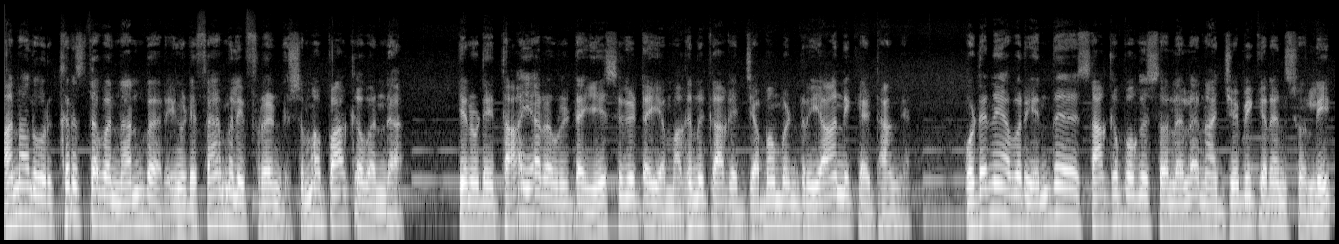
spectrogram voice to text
ஆனால் ஒரு கிறிஸ்தவ நண்பர் எங்களுடைய ஃபேமிலி ஃப்ரெண்ட் சும்மா பார்க்க வந்தார். என்னுடைய தாயார் அவர்கிட்ட இயேசுகிட்ட என் மகனுக்காக ஜெபம் பண்றியான்னு கேட்டாங்க. உடனே அவர் எந்த சாக்கு போக சொல்லலை நான் ஜெபிக்கிறேன்னு சொல்லி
